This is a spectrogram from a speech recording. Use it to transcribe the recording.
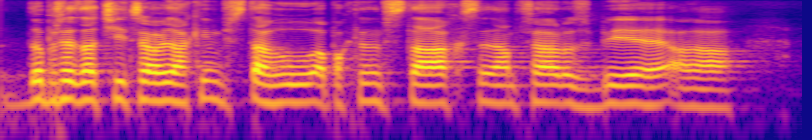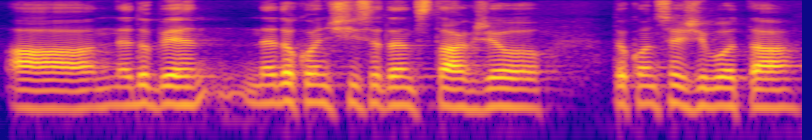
dobře začít třeba v nějakém vztahu a pak ten vztah se nám třeba rozbije a, a nedobě, nedokončí se ten vztah že jo, do konce života.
